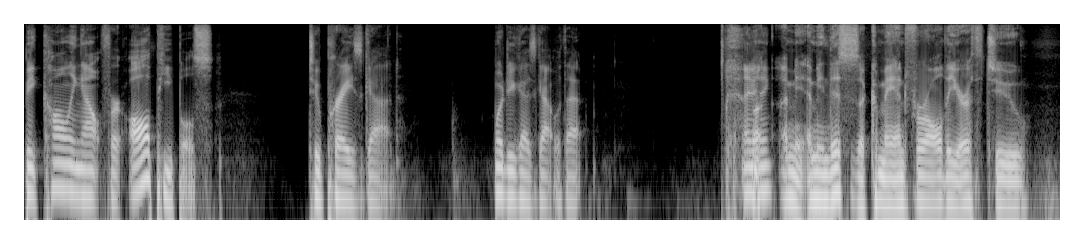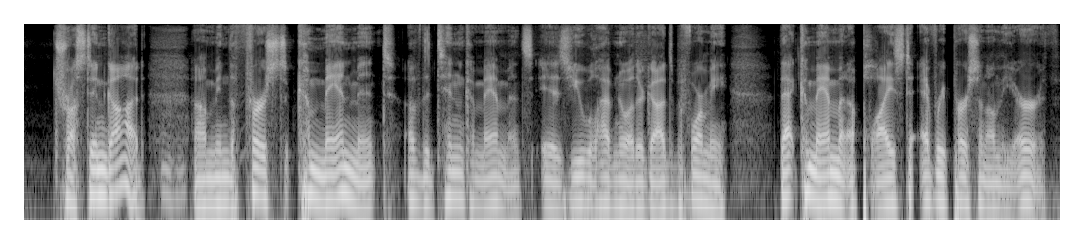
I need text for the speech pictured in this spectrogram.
be calling out for all peoples to praise God? What do you guys got with that? Anything? Well, I mean, I mean, this is a command for all the earth to trust in God. Mm-hmm. I mean, the first commandment of the Ten Commandments is, "You will have no other gods before me." That commandment applies to every person on the earth.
